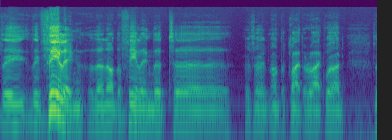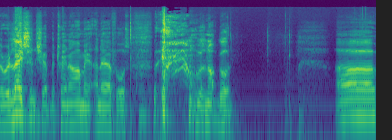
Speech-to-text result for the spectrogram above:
the the feeling, not the feeling that uh, is not the, quite the right word. The relationship between army and air force was not good. Uh,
